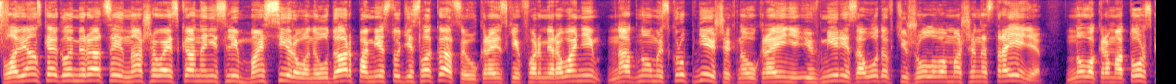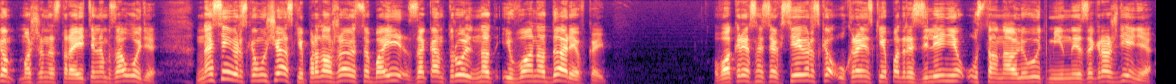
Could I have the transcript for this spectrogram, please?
Славянской агломерации наши войска нанесли массированный удар по месту дислокации украинских формирований на одном из крупнейших на Украине и в мире заводов тяжелого машиностроения – Новокраматорском машиностроительном заводе. На северском участке продолжаются бои за контроль над Ивано-Дарьевкой. В окрестностях Северска украинские подразделения устанавливают минные заграждения.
